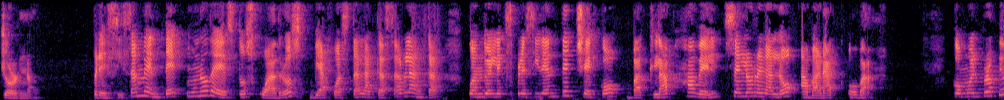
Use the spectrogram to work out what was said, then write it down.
Journal. Precisamente uno de estos cuadros viajó hasta la Casa Blanca cuando el expresidente checo Václav Havel se lo regaló a Barack Obama. Como el propio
